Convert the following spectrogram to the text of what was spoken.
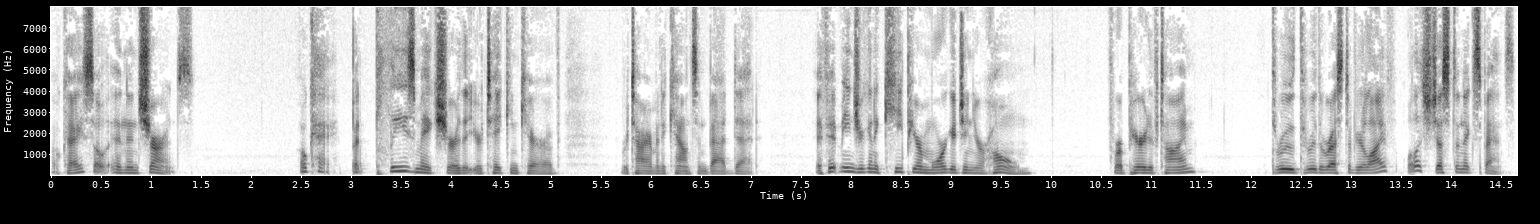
Okay. So, and insurance. Okay. But please make sure that you're taking care of retirement accounts and bad debt. If it means you're going to keep your mortgage in your home for a period of time through through the rest of your life, well, it's just an expense.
